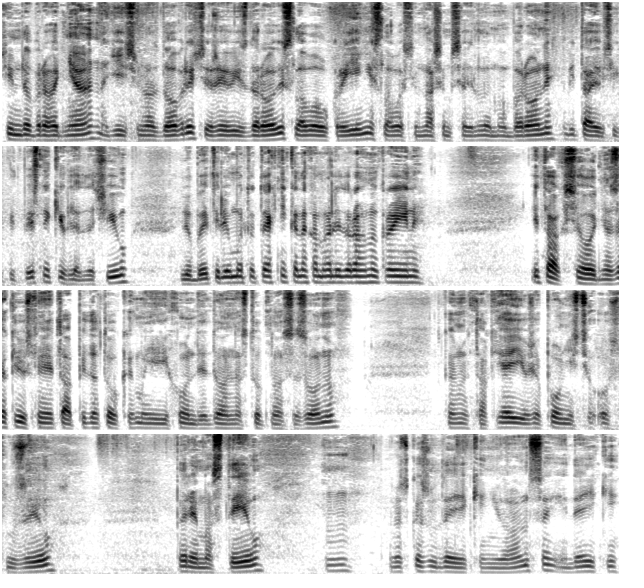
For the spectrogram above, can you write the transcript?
Всім доброго дня. Надіюсь, у нас добре, всі живі і здорові. Слава Україні, слава всім нашим силам оборони. Вітаю всіх підписників, глядачів, любителів мототехніки на каналі Дорога України. І так, сьогодні заключний етап підготовки моєї Хонди до наступного сезону. Скажімо так, я її вже повністю обслужив, перемастив. Розкажу деякі нюанси і деякі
